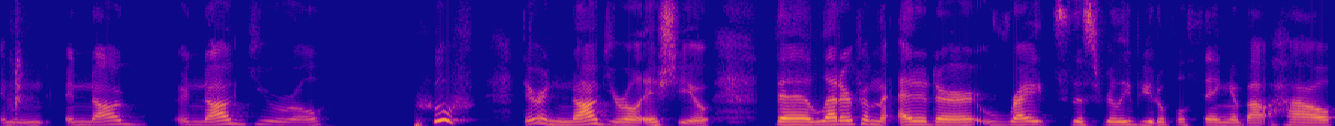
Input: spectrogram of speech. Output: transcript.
in, inaug, inaugural. Whew, their inaugural issue, the letter from the editor writes this really beautiful thing about how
